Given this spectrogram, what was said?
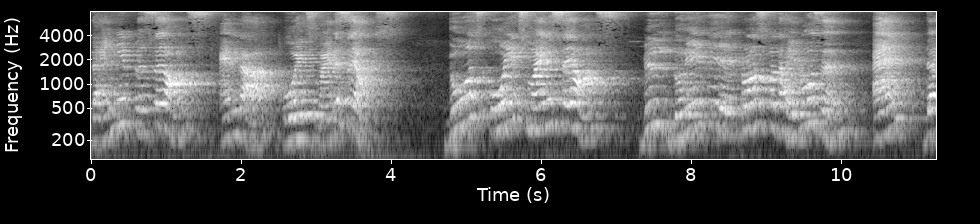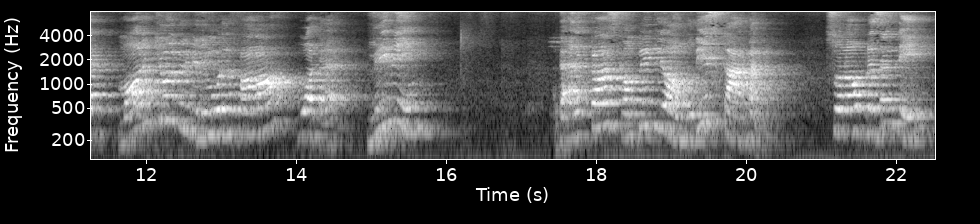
the Na plus ions contain the OH minus ions. Those OH minus ions will donate the electrons for the hydrogen and that molecule will be removed in the form of water leaving the electrons completely onto this carbon. So now presently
